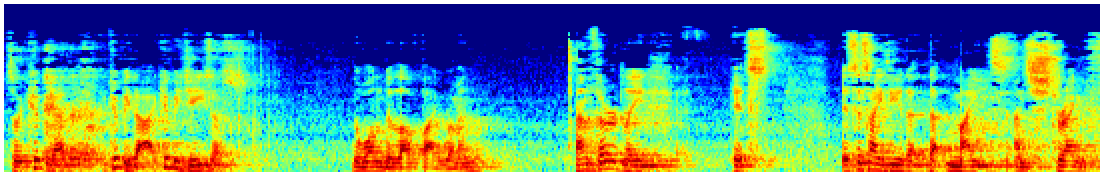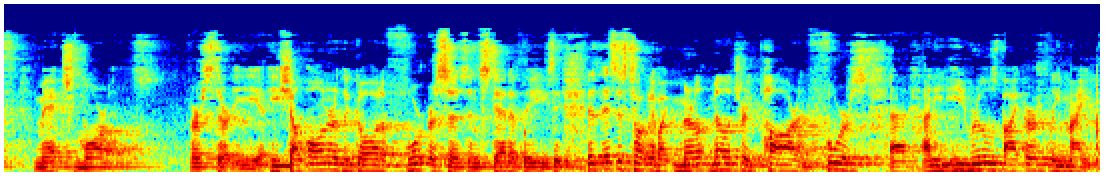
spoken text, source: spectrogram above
So it could be, it could be that. It could be Jesus the one beloved by women. And thirdly, it's, it's this idea that, that might and strength makes morals. Verse 38. He shall honour the God of fortresses instead of these. This is talking about military power and force, uh, and he, he rules by earthly might.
